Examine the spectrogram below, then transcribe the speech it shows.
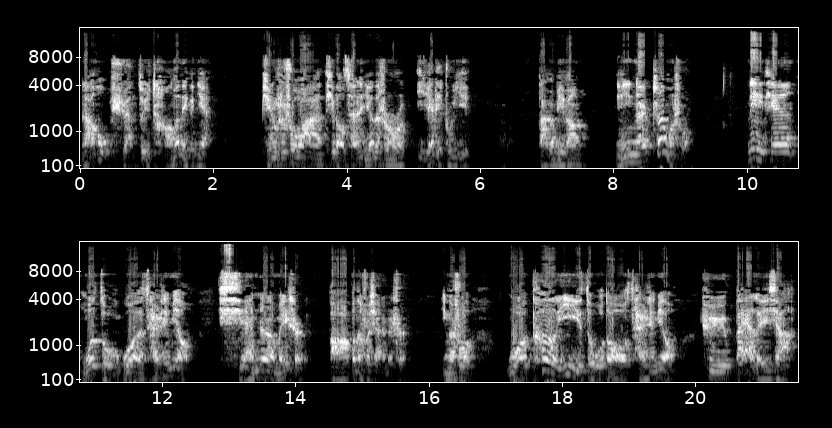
然后选最长的那个念。平时说话提到财神爷的时候也得注意。打个比方，您应该这么说：那天我走过财神庙，闲着没事儿。啊，不能说闲着没事应该说，我特意走到财神庙去拜了一下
